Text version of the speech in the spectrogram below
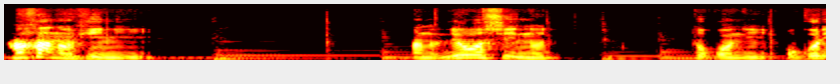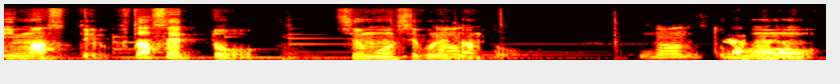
母の日にあの両親のとこに送りますっていう2セットを注文してくれたです。なんんと。なんとしか。も、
